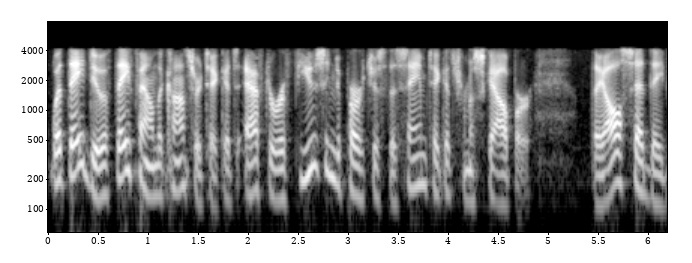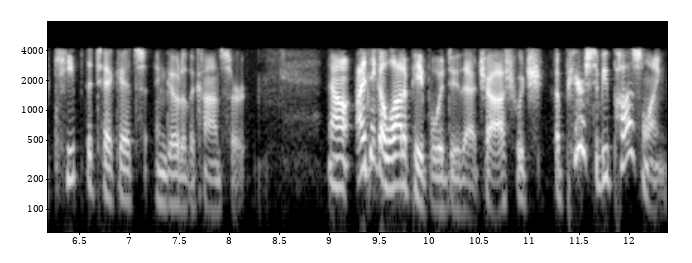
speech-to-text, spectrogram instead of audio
what they do if they found the concert tickets after refusing to purchase the same tickets from a scalper. They all said they'd keep the tickets and go to the concert. Now, I think a lot of people would do that, Josh, which appears to be puzzling.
